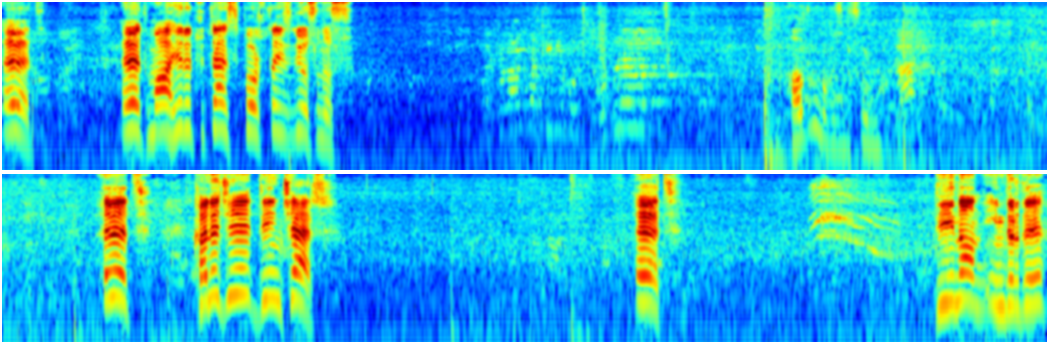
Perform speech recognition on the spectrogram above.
Evet. Evet Mahir'i Tüten Sports'ta izliyorsunuz. Aldın mı babacığım suyunu? Evet. Kaleci Dinçer. Evet. Dinan indirdi.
